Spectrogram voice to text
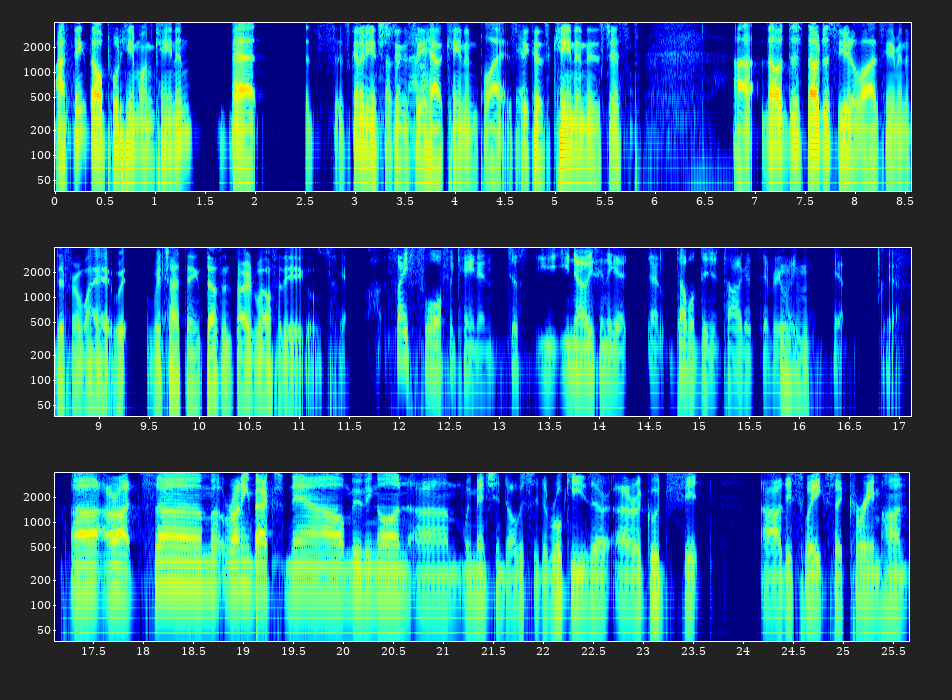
I think they'll put him on Keenan, but it's it's gonna be interesting to see how Keenan plays Yeah. because Keenan is just uh, they'll just they'll just utilize him in a different way, whi- which I think doesn't bode well for the Eagles. Safe floor for Keenan. Just you, you know he's going to get uh, double digit targets every week. Yeah, Uh, all right, some running backs now. Moving on, um, we mentioned obviously the rookies are, are a good fit uh, this week. So Kareem Hunt,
